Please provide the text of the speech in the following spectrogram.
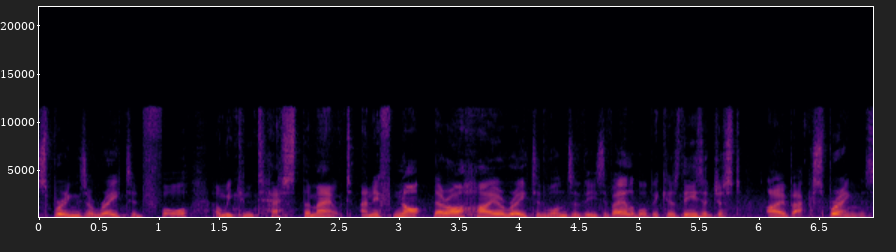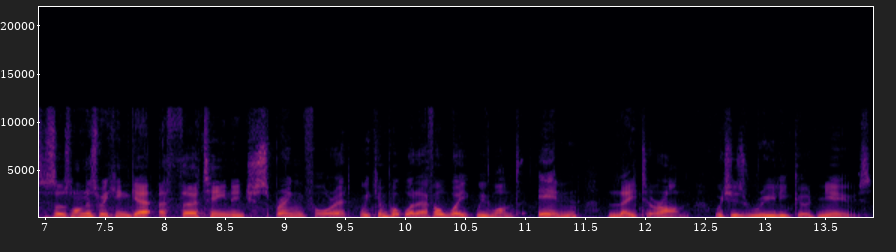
springs are rated for and we can test them out. And if not, there are higher rated ones of these available because these are just Eibach springs. So as long as we can get a 13 inch spring for it, we can put whatever weight we want in later on, which is really good news.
